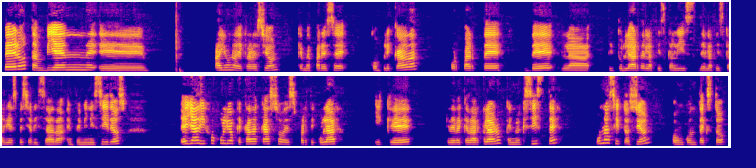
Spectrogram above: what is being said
pero también eh, hay una declaración que me parece complicada por parte de la titular de la, Fiscalía, de la Fiscalía Especializada en Feminicidios. Ella dijo, Julio, que cada caso es particular y que debe quedar claro que no existe una situación o un contexto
